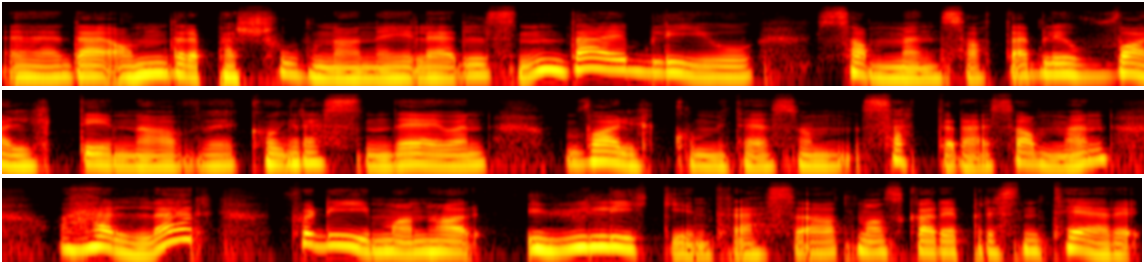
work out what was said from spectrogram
de andre personene i ledelsen, de blir jo sammensatt. De blir jo valgt inn av Kongressen. Det er jo en valgkomité som setter dem sammen. Og heller fordi man har ulike interesser, at man skal representere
